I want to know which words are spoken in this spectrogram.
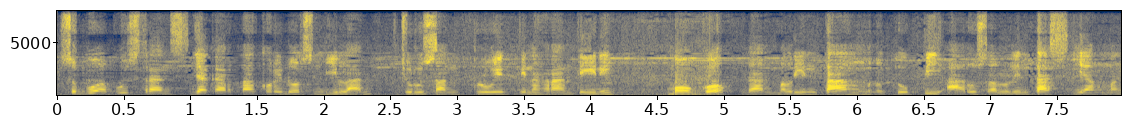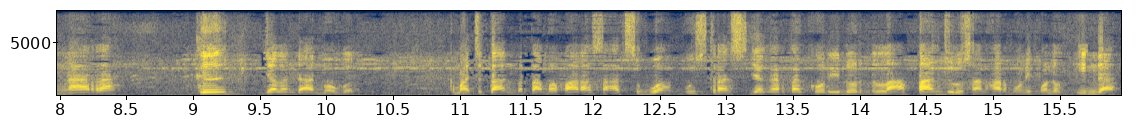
Sebuah bus Transjakarta Koridor 9 jurusan Fluid Pinang Ranti ini mogok dan melintang menutupi arus lalu lintas yang mengarah ke Jalan Daan Mogot. Kemacetan bertambah parah saat sebuah bus Transjakarta Koridor 8 jurusan Harmoni Pondok Indah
